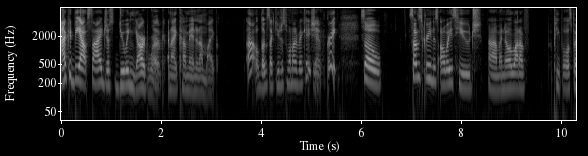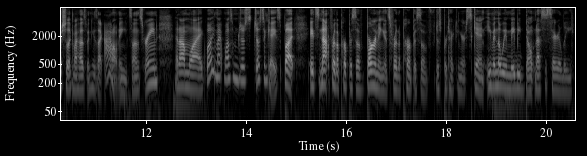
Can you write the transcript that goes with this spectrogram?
I could be outside just doing yard work Yep. and I come in and I'm like, oh, looks like you just went on vacation. Yep. Great. So sunscreen is always huge. Um, I know a lot of people, especially like my husband, he's like, I don't need sunscreen. And I'm like, well, you might want some just just in case. But it's not for the purpose of burning, it's for the purpose of just protecting your skin, even though we maybe don't necessarily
